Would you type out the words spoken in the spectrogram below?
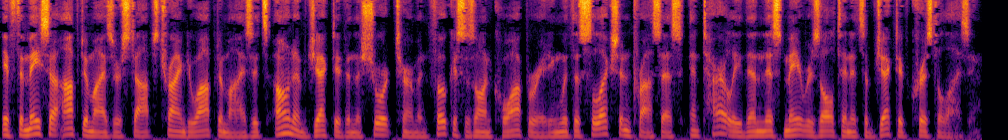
If the MESA optimizer stops trying to optimize its own objective in the short term and focuses on cooperating with the selection process entirely, then this may result in its objective crystallizing.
